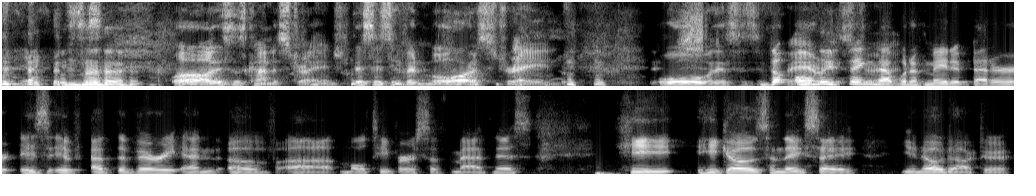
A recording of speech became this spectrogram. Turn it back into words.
Yeah. Whoa, this is kind of strange. This is even more strange. Oh, this is the very only thing that would have made it better is if at the very end of uh multiverse of madness he he goes and they say you know doctor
